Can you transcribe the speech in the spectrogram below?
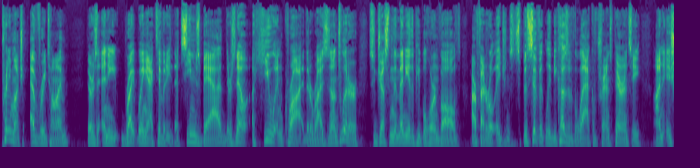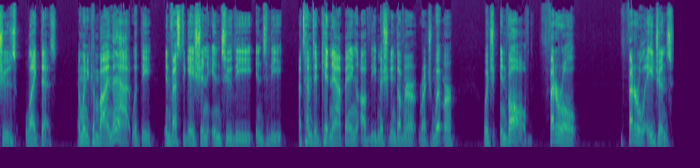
pretty much every time there's any right wing activity that seems bad, there's now a hue and cry that arises on Twitter suggesting that many of the people who are involved are federal agents, specifically because of the lack of transparency on issues like this. And when you combine that with the investigation into the into the attempted kidnapping of the Michigan governor Gretchen Whitmer, which involved federal federal agents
